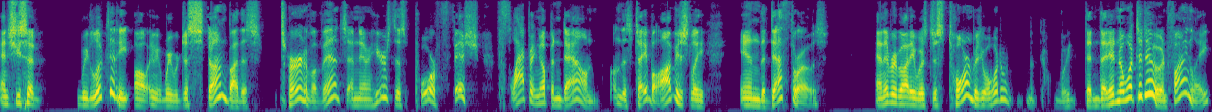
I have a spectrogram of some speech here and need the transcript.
And she said, we looked at all, we were just stunned by this turn of events. And there, here's this poor fish flapping up and down on this table, obviously in the death throes and everybody was just torn. But what they didn't know what to do. And finally,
